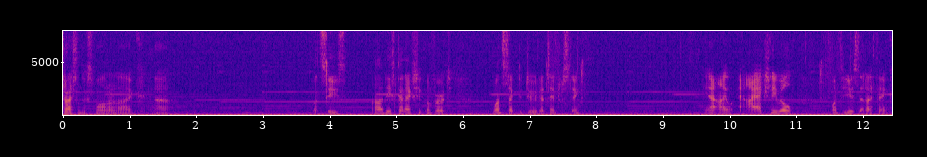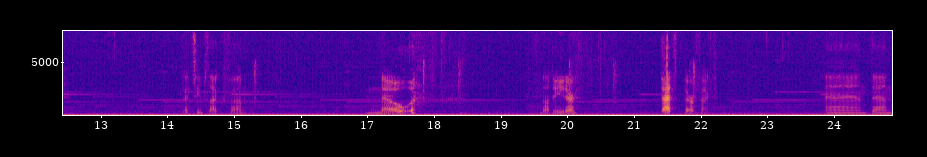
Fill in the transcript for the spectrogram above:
Try something smaller, like... Uh, what's these? Oh, these can actually convert one stack to two. That's interesting. Yeah, I, I actually will want to use that, I think. That seems like fun. No! Not either. That's perfect. And then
